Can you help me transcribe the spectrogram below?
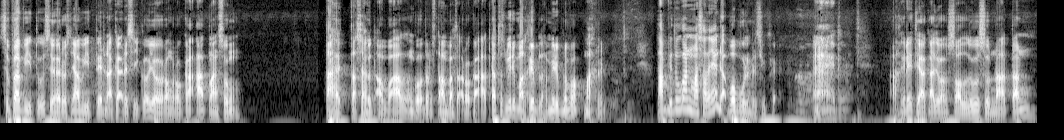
Sebab itu seharusnya witir agak resiko ya orang rokaat langsung tahaj tasahud awal, engkau terus tambah sak rokaat. Kados mirip maghrib lah, mirip apa? Maghrib. Tapi itu kan masalahnya tidak populer juga. Nah itu. Akhirnya diakali wa sallu sunatan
